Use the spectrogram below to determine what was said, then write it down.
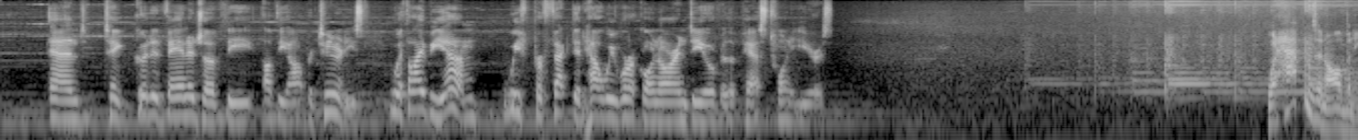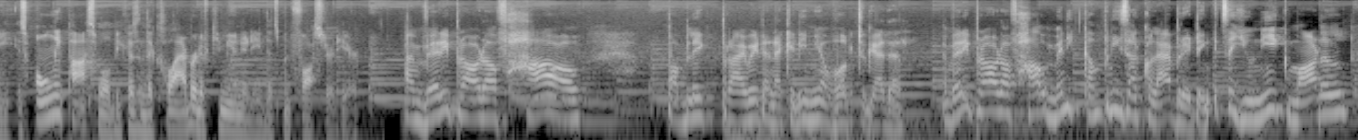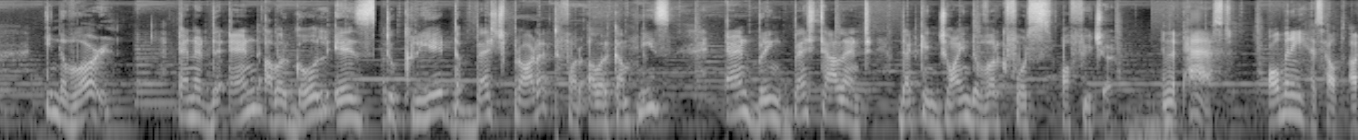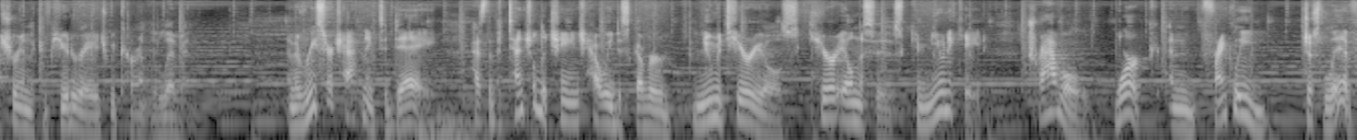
and take good advantage of the, of the opportunities. With IBM, we've perfected how we work on R&D over the past 20 years. What happens in Albany is only possible because of the collaborative community that's been fostered here. I'm very proud of how public, private, and academia work together. I'm very proud of how many companies are collaborating. It's a unique model in the world. And at the end, our goal is to create the best product for our companies and bring best talent that can join the workforce of future. In the past, Albany has helped usher in the computer age we currently live in. And the research happening today has the potential to change how we discover new materials, cure illnesses, communicate, travel, work, and frankly, just live.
